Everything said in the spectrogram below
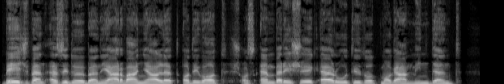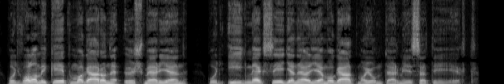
Bécsben ez időben járványjá lett a divat, s az emberiség elrútított magán mindent, hogy valamiképp magára ne ösmerjen, hogy így megszégyenelje magát majom természetéért.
